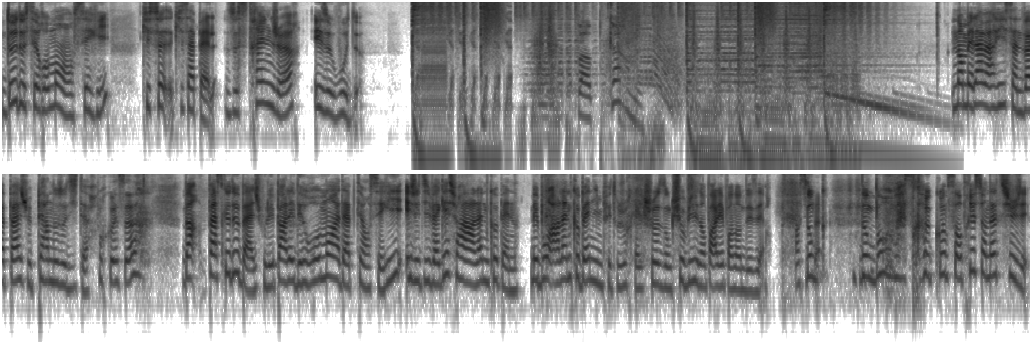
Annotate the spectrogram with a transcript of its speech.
deux de ses romans en série qui, se- qui s'appellent The Stranger et The Wood. Popcorn. Non, mais là, Marie, ça ne va pas, je vais perdre nos auditeurs. Pourquoi ça? Ben, parce que de base, je voulais parler des romans adaptés en série et j'ai divagué sur Harlan Coben. Mais bon, Harlan Coben, il me fait toujours quelque chose, donc je suis obligée d'en parler pendant des heures. Donc, donc bon, on va se reconcentrer sur notre sujet.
